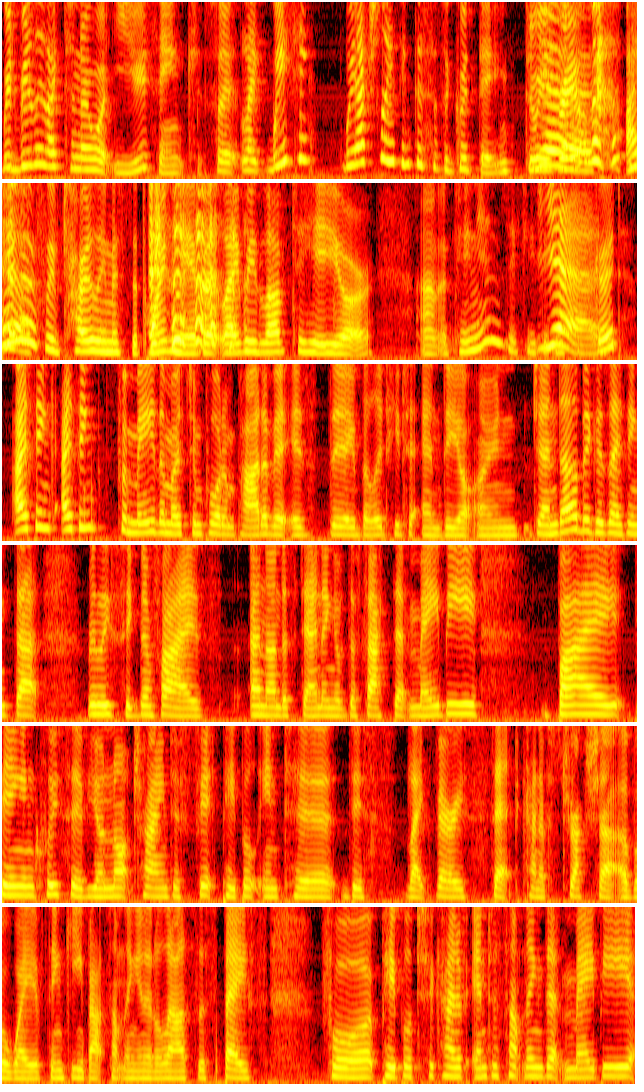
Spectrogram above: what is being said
we'd really like to know what you think. So like we think we actually think this is a good thing. Do we agree on that? I don't Yeah. know if we've totally missed the point here, but like we'd love to hear your um, opinions if you think this is good. I think I think for me the most important part of it is the ability to enter your own gender because I think that really signifies an understanding of the fact that maybe by being inclusive you're not trying to fit people into this like very set kind of structure of a way of thinking about something and it allows the space for people to kind of enter something that maybe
